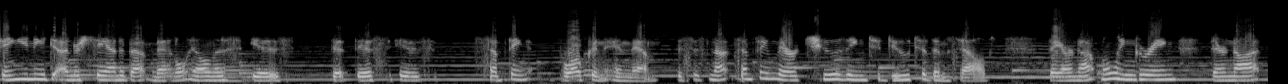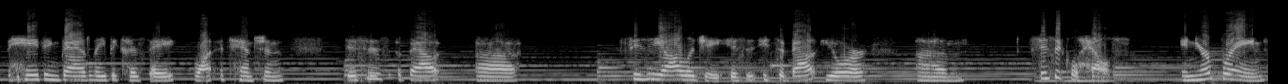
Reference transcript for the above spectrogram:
thing you need to understand about mental illness is that this is something broken in them. This is not something they're choosing to do to themselves. They are not malingering. They're not behaving badly because they want attention. This is about uh, physiology. It's about your um, physical health in your brain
